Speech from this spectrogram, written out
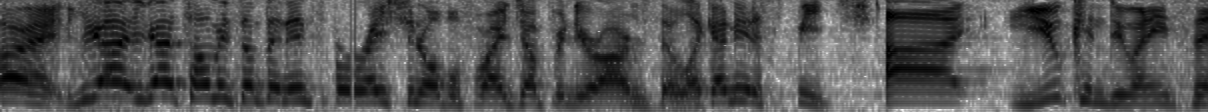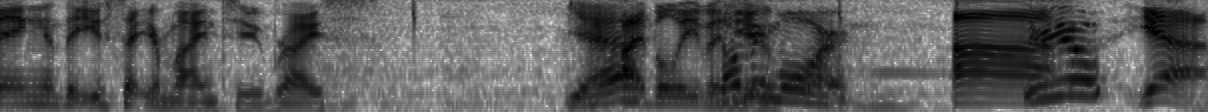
All right. You got you got to tell me something inspirational before I jump into your arms, though. Like I need a speech. Uh, you can do anything that you set your mind to, Bryce. Yeah. I believe in tell you. Tell me more. Uh, Do you? Yeah.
